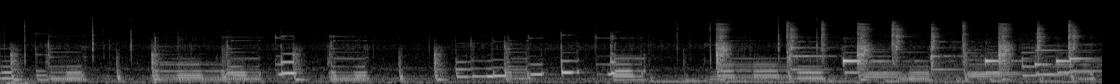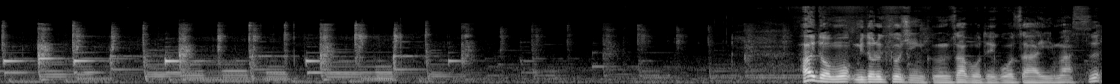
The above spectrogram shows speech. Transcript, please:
Thank you. はいどうも、ミドル巨人くんザボでございます。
